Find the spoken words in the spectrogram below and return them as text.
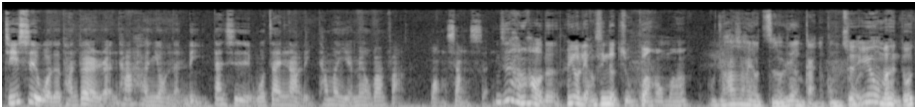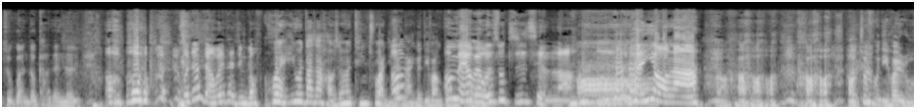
即使我的团队的人他很有能力，但是我在那里，他们也没有办法往上升。你是很好的、很有良心的主管，好吗？我觉得他是很有责任感的工作对，因为我们很多主管都卡在那里。哦，我这样讲会不会太惊风？会，因为大家好像会听出来你在哪一个地方工哦，作。没有没有，我是说之前啦，哦，朋友啦。好好好好好，祝福你慧茹。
